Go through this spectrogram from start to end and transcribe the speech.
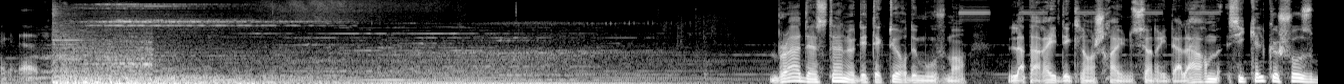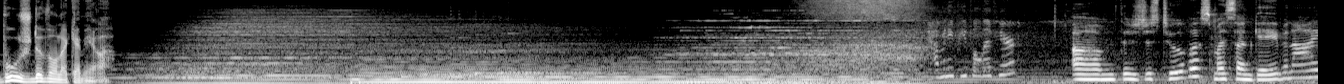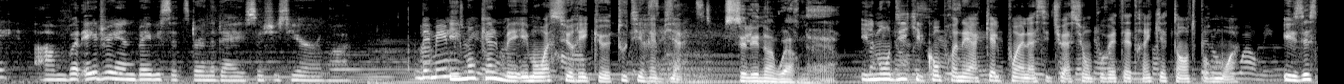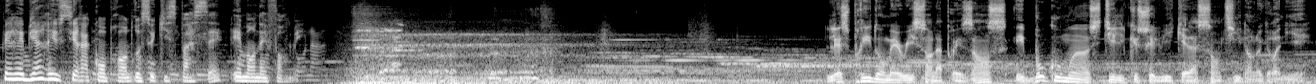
Brad installe un détecteur de mouvement. L'appareil déclenchera une sonnerie d'alarme si quelque chose bouge devant la caméra. How many people live here? Um, there's just two of us, my son Gabe and I. Um, but Adrian babysits during the day, so she's here a lot. Ils m'ont calmé et m'ont assuré que tout irait bien. Selena Warner. Ils m'ont dit qu'ils comprenaient à quel point la situation pouvait être inquiétante pour moi. Ils espéraient bien réussir à comprendre ce qui se passait et m'en informer. L'esprit dont Mary sent la présence est beaucoup moins hostile que celui qu'elle a senti dans le grenier.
